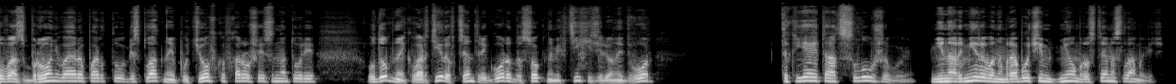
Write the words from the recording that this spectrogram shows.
у вас бронь в аэропорту, бесплатная путевка в хорошей санатории, удобная квартира в центре города с окнами в тихий зеленый двор. Так я это отслуживаю ненормированным рабочим днем, Рустем Исламович.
